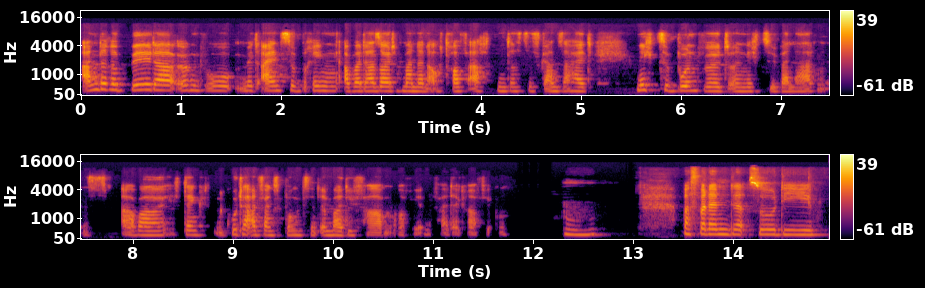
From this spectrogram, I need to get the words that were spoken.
andere Bilder irgendwo mit einzubringen. Aber da sollte man dann auch darauf achten, dass das Ganze halt nicht zu bunt wird und nicht zu überladen ist. Aber ich denke, ein guter Anfangspunkt sind immer die Farben auf jeden Fall der Grafiken. Mhm. Was war denn so die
